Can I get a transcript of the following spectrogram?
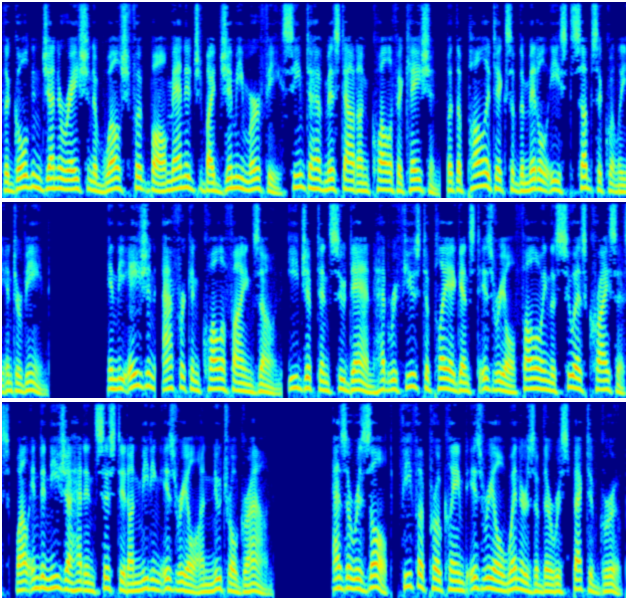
the golden generation of Welsh football managed by Jimmy Murphy seemed to have missed out on qualification, but the politics of the Middle East subsequently intervened. In the Asian, African qualifying zone, Egypt and Sudan had refused to play against Israel following the Suez Crisis, while Indonesia had insisted on meeting Israel on neutral ground. As a result, FIFA proclaimed Israel winners of their respective group.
